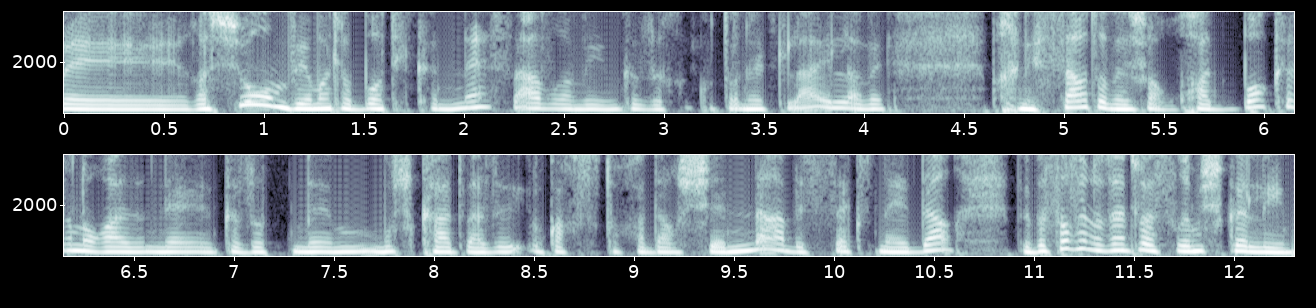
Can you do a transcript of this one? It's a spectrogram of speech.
אה, רשום, והיא אומרת לו, בוא תיכנס, אברהם, והיא כזה כותונת לילה, ומכניסה אותו, ויש ארוחת בוקר נורא אה, כזאת מושקעת, ואז היא לוקחת אותו חדר שינה, וסקס נהדר, ובסוף היא נותנת לו 20 שקלים.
